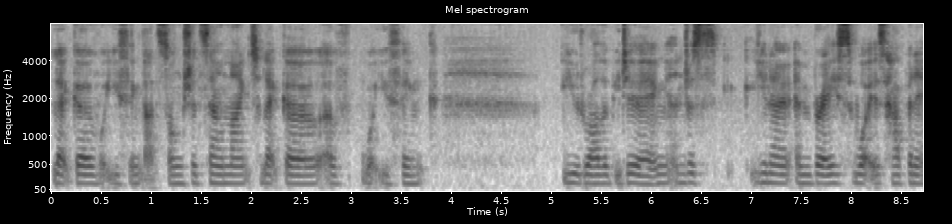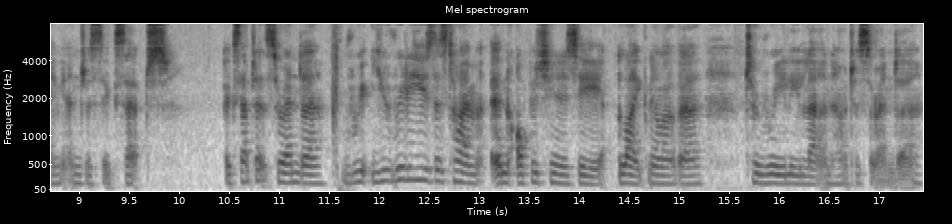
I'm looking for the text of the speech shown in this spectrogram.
let go of what you think that song should sound like, to let go of what you think you'd rather be doing and just, you know, embrace what is happening and just accept accept it, surrender. Re- you really use this time an opportunity like no other to really learn how to surrender.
